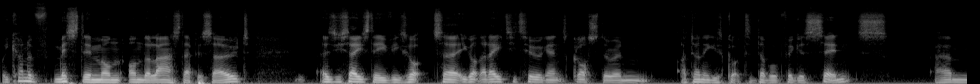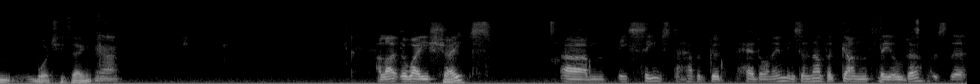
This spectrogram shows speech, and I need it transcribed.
we kind of missed him on, on the last episode as you say Steve he's got uh, he got that 82 against Gloucester and I don't think he's got to double figures since um, what do you think No. I like the way he shapes. Um, he seems to have a good head on him. He's another gun fielder, as the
